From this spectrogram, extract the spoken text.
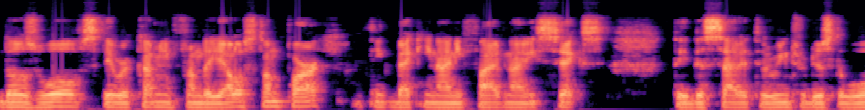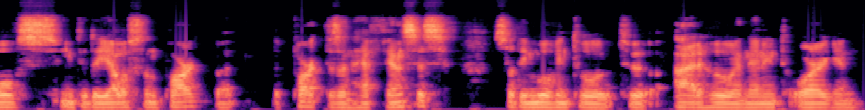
those wolves they were coming from the Yellowstone Park. I think back in 95, 96, they decided to reintroduce the wolves into the Yellowstone Park, but the park doesn't have fences. So they move into to Idaho and then into Oregon,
